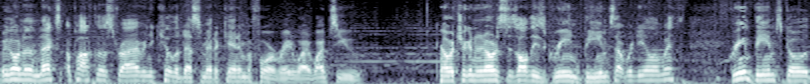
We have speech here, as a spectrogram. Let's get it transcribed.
we go into the next Apocalypse Drive and you kill the Decimator Cannon before Raid Wide wipes you. Now what you're going to notice is all these green beams that we're dealing with. Green beams go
